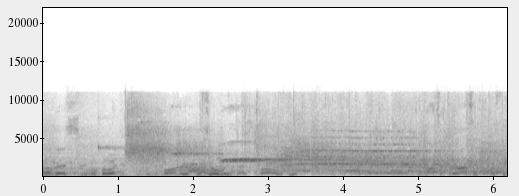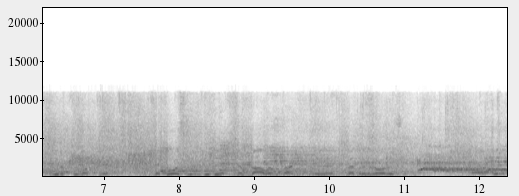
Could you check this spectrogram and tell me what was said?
молодець в обороні непогано відпрацьовує, м'яч в ауті. 13-13. Ось такий рахунок. Для когось він буде невдалим, так, е, Петро Григорович? Рахунок,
